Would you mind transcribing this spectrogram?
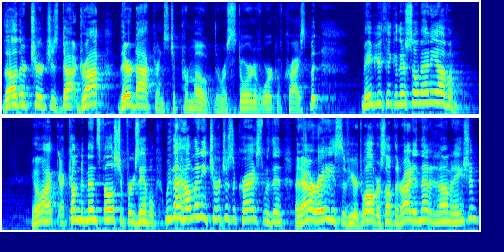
the other churches, do- drop their doctrines to promote the restorative work of Christ. But maybe you're thinking there's so many of them. You know, I, I, come to men's fellowship, for example. We've got how many churches of Christ within an hour radius of here? 12 or something, right? Isn't that a denomination?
